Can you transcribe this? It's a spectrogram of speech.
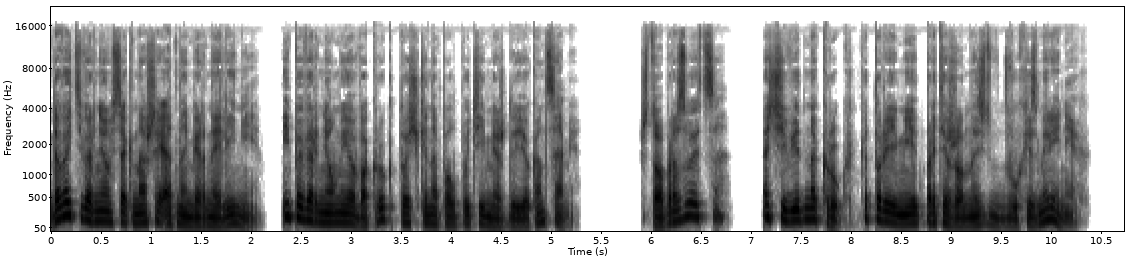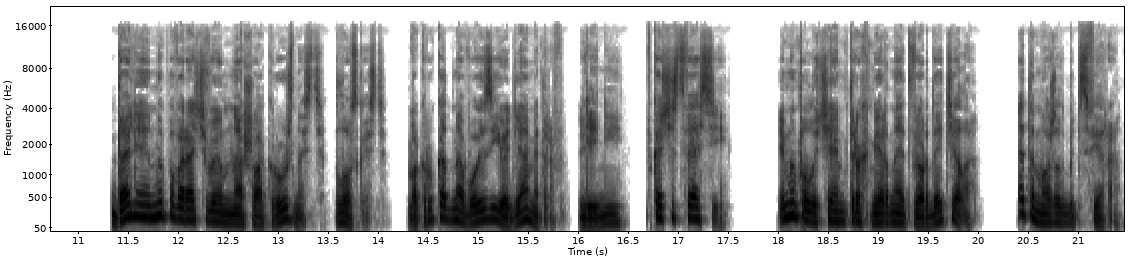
Давайте вернемся к нашей одномерной линии и повернем ее вокруг точки на полпути между ее концами. Что образуется? Очевидно, круг, который имеет протяженность в двух измерениях. Далее мы поворачиваем нашу окружность, плоскость, вокруг одного из ее диаметров, линии, в качестве оси, и мы получаем трехмерное твердое тело. Это может быть сфера.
